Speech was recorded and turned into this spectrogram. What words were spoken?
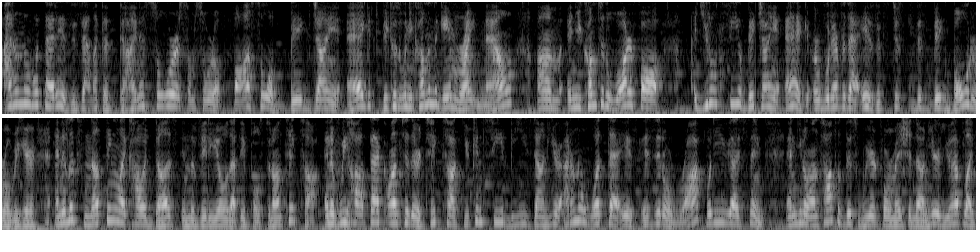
I don't know what that is. Is that like a dinosaur, some sort of fossil, a big giant egg? Because when you come in the game right now, um, and you come to the waterfall, you don't see a big giant egg or whatever that is. It's just this big boulder over here and it looks nothing like how it does in the video that they posted on TikTok. And if we hop back onto their TikTok, you can see these down here. I don't know what that is. Is it a rock? What do you guys think? And you know, on top of this weird formation down here, you have like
